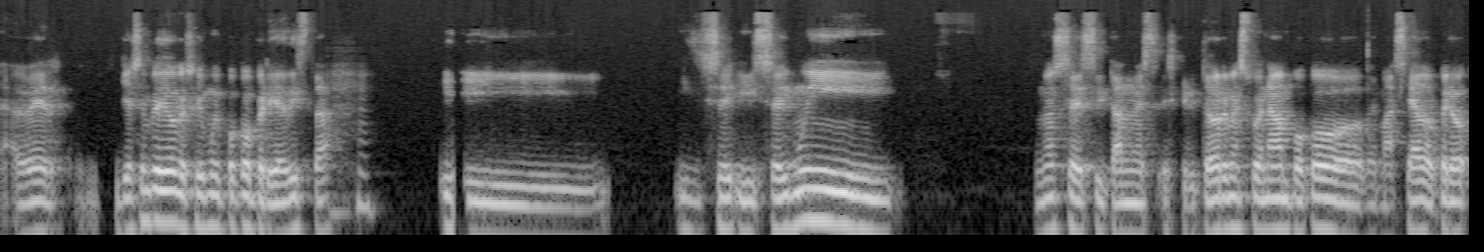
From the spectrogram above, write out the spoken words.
a ver, yo siempre digo que soy muy poco periodista y, y, soy muy, no sé si tan escritor me suena un poco demasiado, pero,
